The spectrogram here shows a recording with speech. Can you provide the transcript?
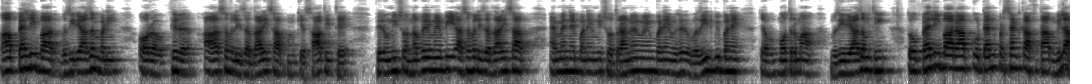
आप पहली बार वज़ी अजम बनी और फिर आसफ़ अली जरदारी साहब उनके साथ ही थे। फिर 1990 में भी आसफ़ अली जरदारी साहब एम एन ए बने उन्नीस सौ तिरानवे में भी बने फिर वज़ीर भी बने जब मोहतरमा वज़ी अजम थी। तो पहली बार आपको टेन परसेंट का ख़ताब मिला।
